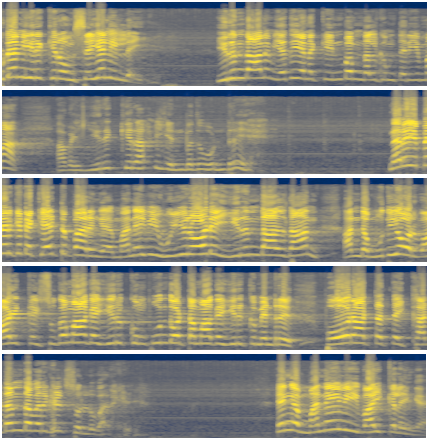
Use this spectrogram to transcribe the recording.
உடன் இருக்கிறோம் செயல் இல்லை. இருந்தாலும் எது எனக்கு இன்பம் நல்கும் தெரியுமா? அவள் இருக்கிறாள் என்பது ஒன்றே. நிறைய பேர்கிட்ட கேட்டு பாருங்க மனைவி உயிரோடு இருந்தால்தான் அந்த முதியோர் வாழ்க்கை சுகமாக இருக்கும் பூந்தோட்டமாக இருக்கும் என்று போராட்டத்தை கடந்தவர்கள் சொல்லுவார்கள். எங்க மனைவி வாய்க்கலைங்க.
